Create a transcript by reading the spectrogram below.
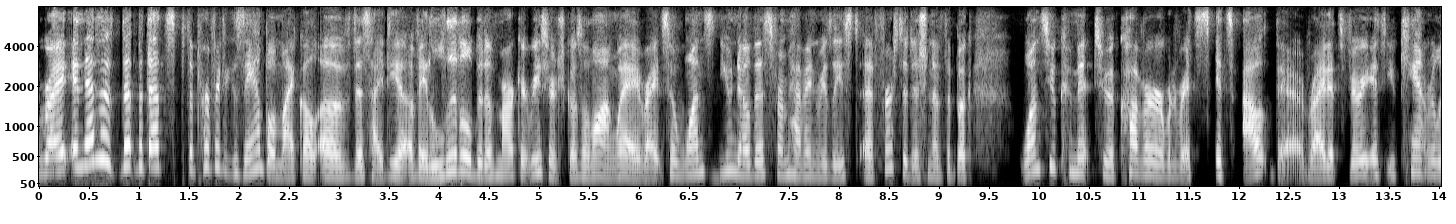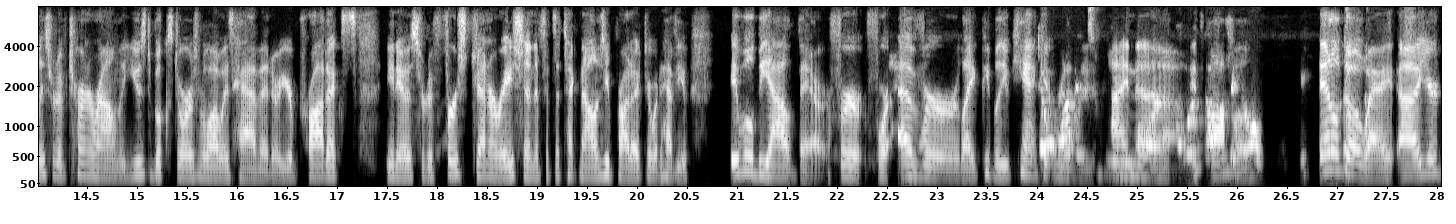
right? And that's that, but that's the perfect example michael of this idea of a little bit of market research goes a long way right? So once you know this from having released a first edition of the book once you commit to a cover or whatever it's it's out there right? It's very it's, you can't really sort of turn around. The used bookstores will always have it or your products you know sort of first generation if it's a technology product or what have you it will be out there for forever. Like people you can't get rid of it i know. It's awful it'll go away. Uh, you're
